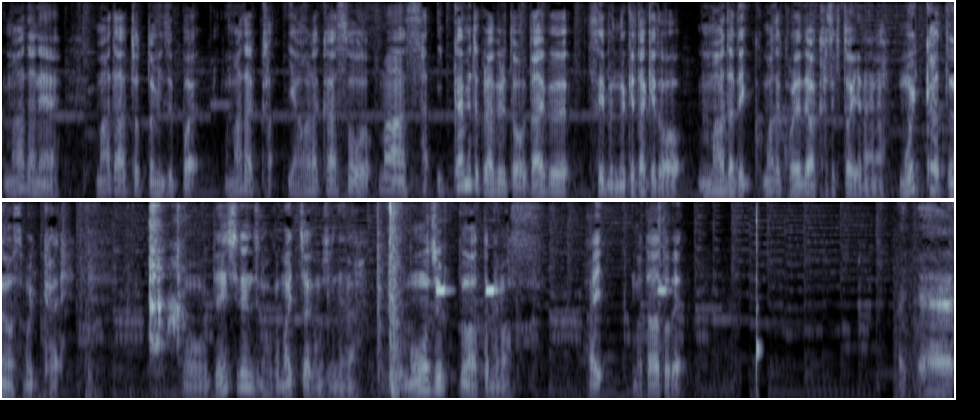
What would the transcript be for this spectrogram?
まだね、まだちょっと水っぽい。まだか柔らかそう。まあさ1回目と比べるとだいぶ水分抜けたけどまだでまだこれでは化石とは言えないな。もう一回やってみますもう一回。もう電子レンジの方が参っちゃうかもしんないな。もう10分温めます。はいまた後で。はいえ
